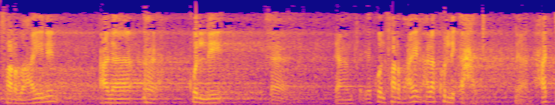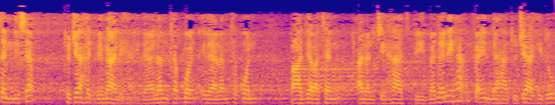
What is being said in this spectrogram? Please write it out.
فرض عين على كل يعني يكون فرض عين على كل أحد. يعني حتى النساء تجاهد بمالها. إذا لم تكن إذا لم تكن قادرة على الجهاد ببدنها فإنها تجاهد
